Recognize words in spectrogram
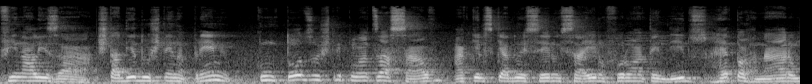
finalizar a estadia do Stena Prêmio com todos os tripulantes a salvo. Aqueles que adoeceram e saíram foram atendidos, retornaram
